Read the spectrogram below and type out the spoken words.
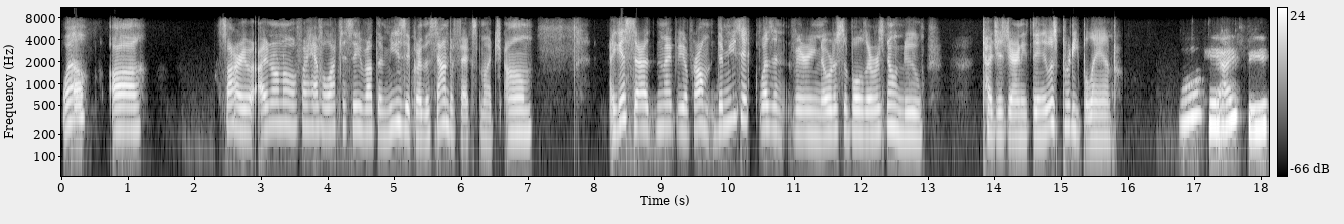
well, uh, sorry, I don't know if I have a lot to say about the music or the sound effects much. Um, I guess that might be a problem. The music wasn't very noticeable. There was no new touches or anything. It was pretty bland. Okay, I see.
